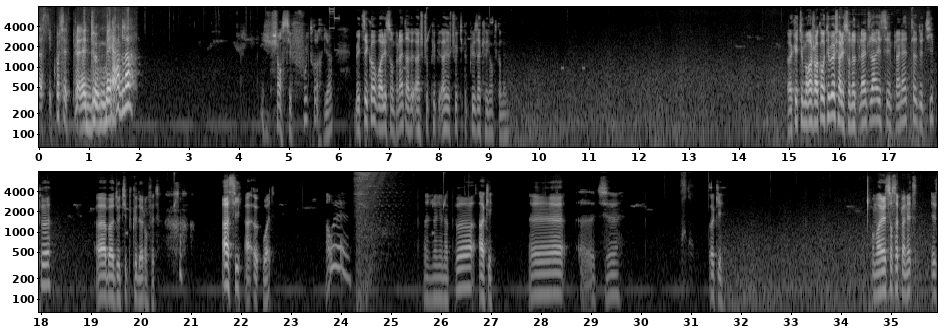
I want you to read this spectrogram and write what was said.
Ah, c'est quoi cette planète de merde là? J'en sais foutre rien. Mais tu sais quoi, on va aller sur une planète un tout petit peu plus accueillante quand même. Ok, tu me ranges encore où tu veux, je suis allé sur notre planète là et c'est une planète de type. euh, Ah bah de type que dalle en fait. ah si, ah euh, what? Ah ouais Ah, Là y'en a pas. Ah ok. Euh. euh. Ok. On va aller sur cette planète. Et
